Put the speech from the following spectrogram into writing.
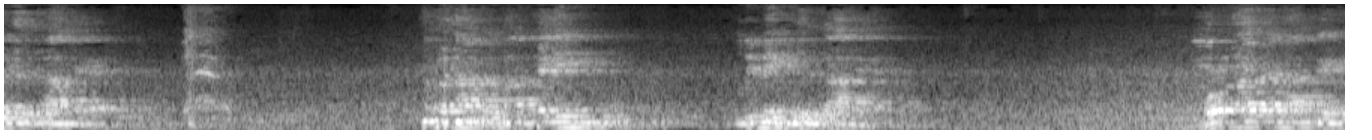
நலன்களுக்காக தமிழ்நாட்டு மக்களின் உரிமைகளுக்காக போராட நாங்கள்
